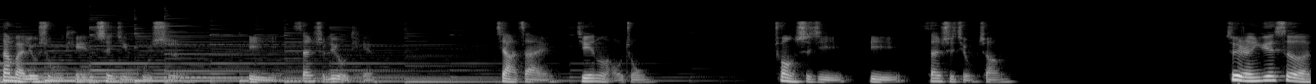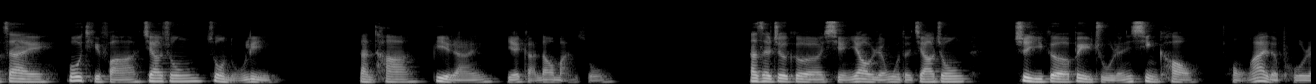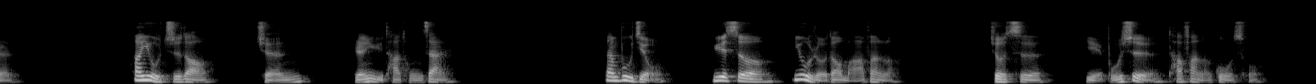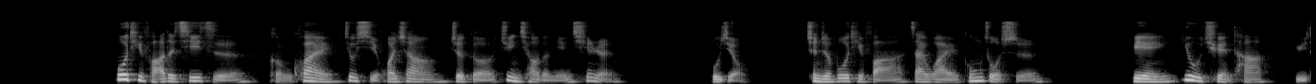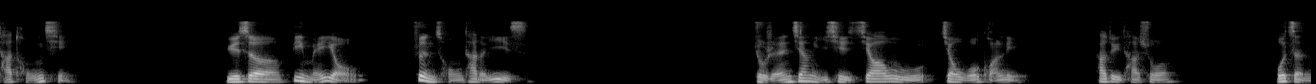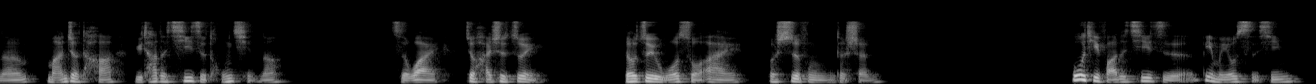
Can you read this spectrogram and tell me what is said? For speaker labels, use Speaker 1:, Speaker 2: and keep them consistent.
Speaker 1: 三百六十五天圣经故事第三十六天，架在监牢中。创世纪第三十九章。虽然约瑟在波提乏家中做奴隶，但他必然也感到满足。他在这个显要人物的家中，是一个被主人信靠、宠爱的仆人。他又知道神。人与他同在，但不久，约瑟又惹到麻烦了。这次也不是他犯了过错。波提乏的妻子很快就喜欢上这个俊俏的年轻人。不久，趁着波提乏在外工作时，便又劝他与他同寝。约瑟并没有顺从他的意思。主人将一切家务交我管理，他对他说：“我怎能瞒着他与他的妻子同寝呢？此外，这还是罪，得罪我所爱和侍奉的神。”波提乏的妻子并没有死心，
